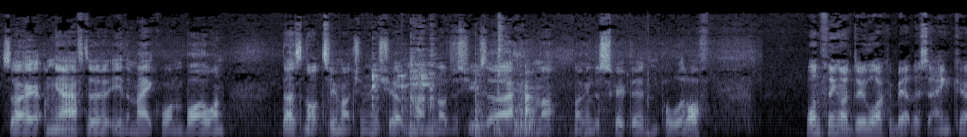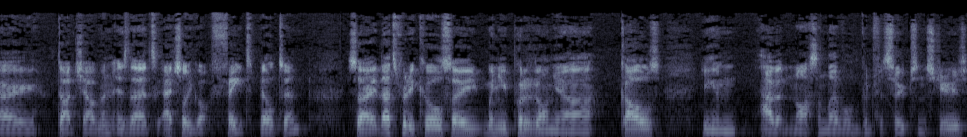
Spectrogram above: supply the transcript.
So I'm going to have to either make one and buy one. That's not too much of an issue at the moment. I'll just use a hammer. I can just scoop it and pull it off. One thing I do like about this Anko Dutch oven is that it's actually got feet built in. So that's pretty cool. So when you put it on your coals, you can have it nice and level, good for soups and stews.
